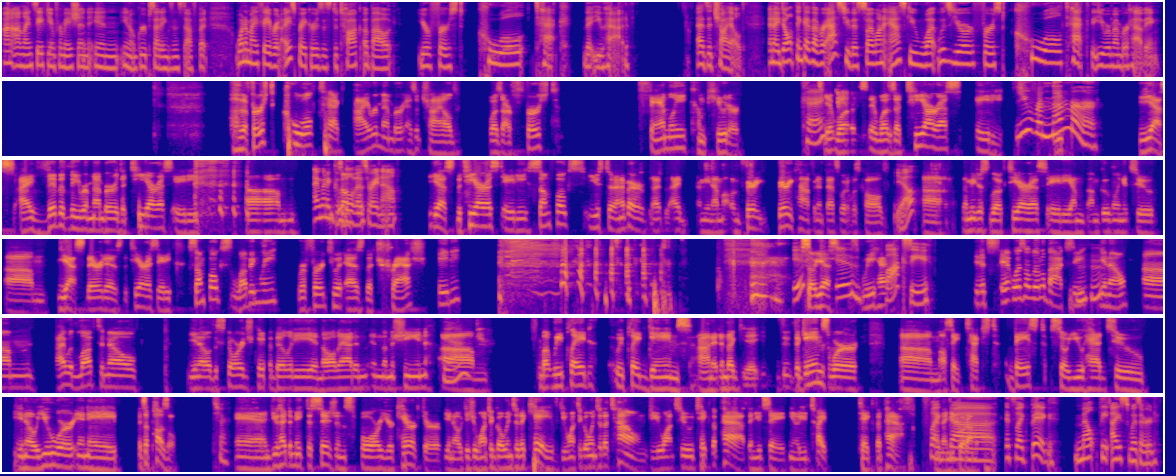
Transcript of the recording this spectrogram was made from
on online safety information in you know group settings and stuff. But one of my favorite icebreakers is to talk about your first cool tech that you had as a child. And I don't think I've ever asked you this, so I want to ask you what was your first cool tech that you remember having? Uh, the first cool tech i remember as a child was our first family computer Okay. it was it was a trs 80 You remember. yes i vividly remember the trs 80 um I'm going to Google Some- this right now. Yes, the TRS 80. Some folks used to, and I better, I, I, I mean, I'm, I'm very, very confident that's what it was called. Yep. Uh, let me just look. TRS 80. I'm, I'm googling it too. Um, yes, there it is. The TRS 80. Some folks lovingly referred to it as the Trash 80. It so yes, is we had. boxy. It's it was a little boxy, Mhm. you know. Um, I would love to know, you know, the storage capability and all that in in the machine. Yeah. Um, but we played we played games on it, and the the, the games were, um, I'll say text based. So you had to, you know, you were in a it's a puzzle Sure. and you had to make decisions for your character. You know, did you want to go into the cave? Do you want to go into the town? Do you want to take the path? And you'd say, you know, you'd type, take the path. It's like then you go down the uh, it's like big. Melt the ice wizard.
